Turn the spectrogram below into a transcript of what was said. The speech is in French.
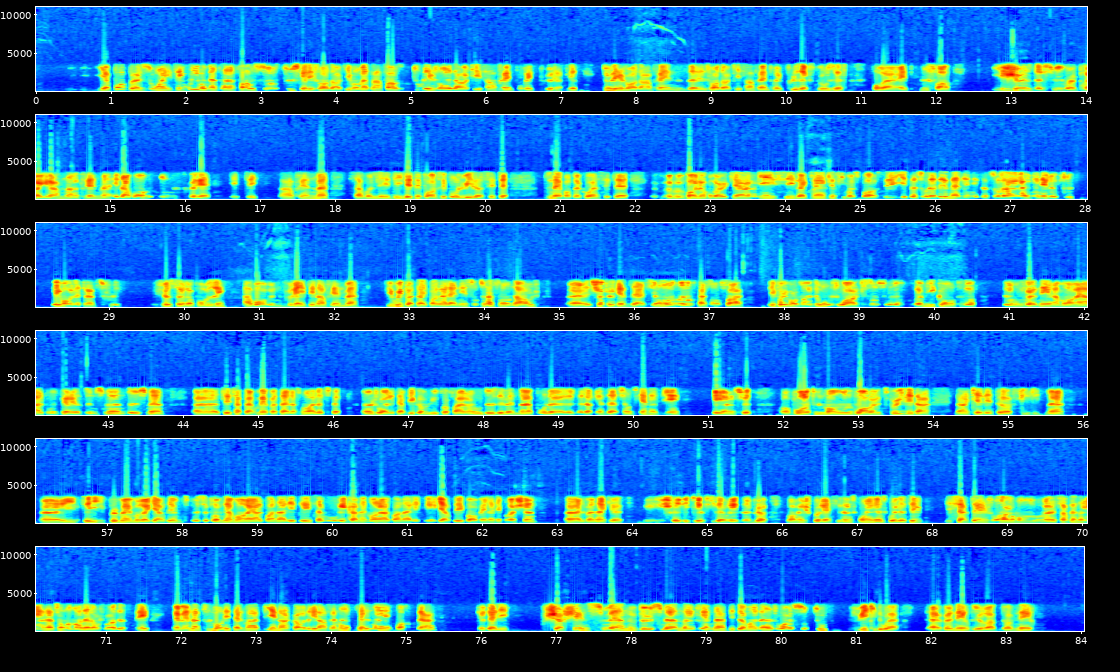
Il n'y a pas besoin, tu sais, oui, il va mettre l'emphase sur tout ce que les joueurs de hockey vont mettre l'emphase. Tous les joueurs de hockey s'entraînent pour être plus rapides. Tous les joueurs, de, joueurs de s'entraînent pour être plus explosifs, pour euh, être plus forts. Juste de suivre un programme d'entraînement et d'avoir une vraie été d'entraînement, ça va l'aider. L'été passé, pour lui, là, c'était du n'importe quoi. C'était euh, va là pour un camp, viens ici, le camp, qu'est-ce qui va se passer? Il était sur l'adrénaline, il était sur la une année recrue, et il va avoir le temps de souffler. Juste se reposer, avoir une vraie été d'entraînement. Puis oui, peut-être pendant l'année, surtout à son âge, euh, chaque organisation a leur façon de faire. Des fois, ils vont demander aux joueurs qui sont sur leur premier contrat de revenir à Montréal pour une période d'une semaine, deux semaines. Euh, ça permet peut-être à ce moment-là, un joueur établi comme lui peut faire un ou deux événements pour l'organisation du Canadien et ensuite voir tout le monde, voir un petit peu il est dans, dans quel état physiquement. Euh, il, il, peut même regarder un petit peu, se promener à Montréal pendant l'été, savourer connaître Montréal pendant l'été, regarder, bon, ben l'année prochaine, euh, advenant que je fais l'équipe, ce qui devrait être le cas, bon, ben je peux rester dans ce coin-là, ce coin-là. Tu sais, certains joueurs vont, euh, certaines organisations vont demander à leurs joueurs de venir. Mais maintenant, tout le monde est tellement bien encadré, l'entraînement est tellement important que d'aller chercher une semaine ou deux semaines d'entraînement puis demander à un joueur, surtout lui qui doit euh, venir d'Europe, doit venir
